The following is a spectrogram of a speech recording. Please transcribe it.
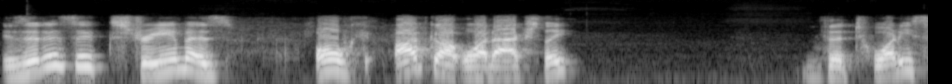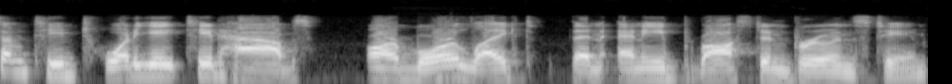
Is it as extreme as Oh, I've got one actually. The 2017-2018 Habs are more liked than any Boston Bruins team.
